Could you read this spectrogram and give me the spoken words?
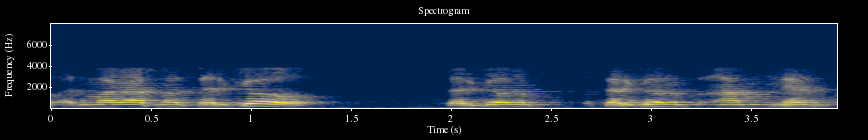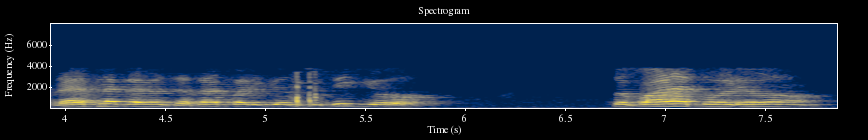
અને મારા હાથમાં સરક્યો. સરક્યો સરક્યો આમ મેં પ્રયત્ન કર્યો છતાં પડી ગયો તૂટી ગયો. તો કોણે તોડ્યો?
